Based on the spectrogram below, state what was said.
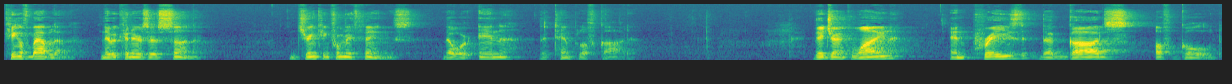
king of Babylon, Nebuchadnezzar's son, drinking from the things that were in the temple of God. They drank wine and praised the gods of gold.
